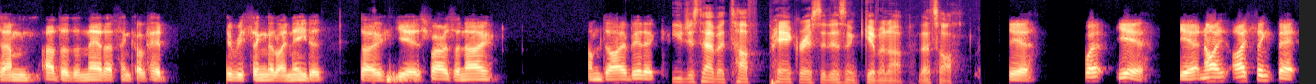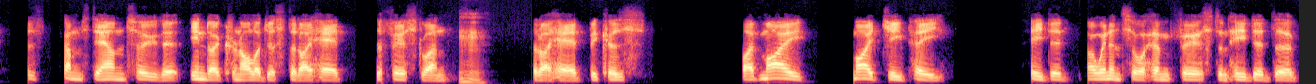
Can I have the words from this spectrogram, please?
um, other than that, I think I've had everything that I needed. So yeah, as far as I know, I'm diabetic. You just have a tough pancreas that isn't giving up. That's all. Yeah. Well, yeah, yeah, and I I think that is, comes down to the endocrinologist that I had, the first one Mhm. that I had, because like my my GP, he did. I went and saw him first, and he did the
